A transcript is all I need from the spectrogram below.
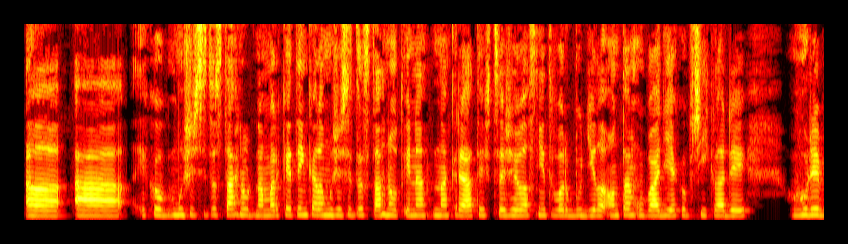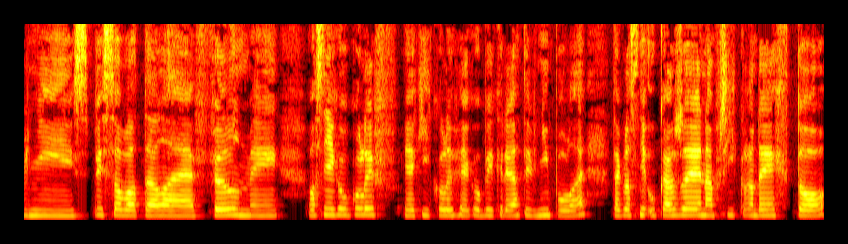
a, a jako můžeš si to stáhnout na marketing, ale můžeš si to stáhnout i na, na kreativce, že vlastně tvorbu díla. On tam uvádí jako příklady hudební, spisovatelé, filmy, vlastně jakoukoliv, jakýkoliv jakoby kreativní pole, tak vlastně ukazuje na příkladech to,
